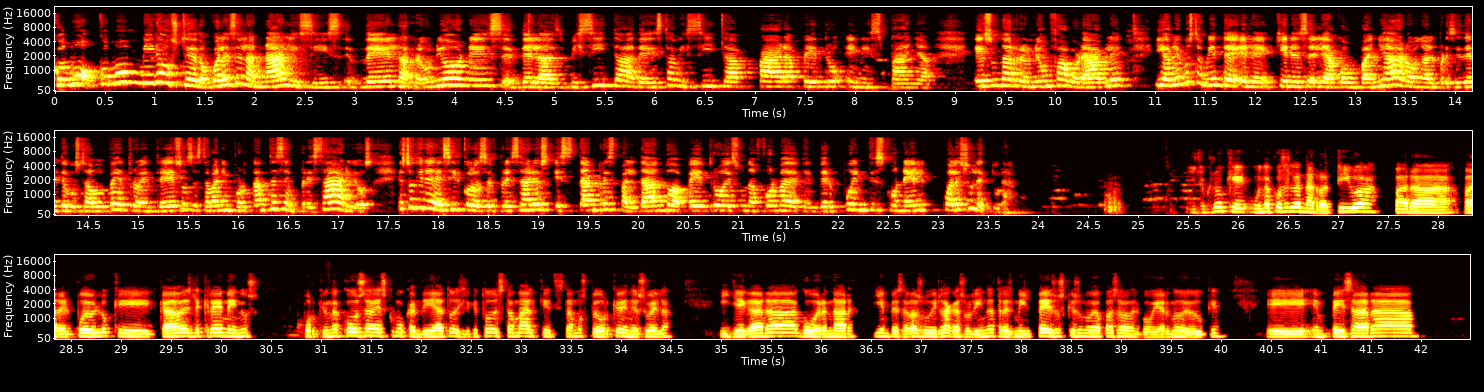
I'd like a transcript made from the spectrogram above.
¿Cómo, ¿Cómo, mira usted o cuál es el análisis de las reuniones, de las visitas, de esta visita para Petro en España? ¿Es una reunión favorable? Y hablemos también de quienes le acompañaron al presidente Gustavo Petro. Entre esos estaban importantes empresarios. ¿Esto quiere decir que los empresarios están respaldando a Petro? ¿Es una forma de tender puentes con él? ¿Cuál es su lectura? Y yo creo que una cosa es la narrativa para, para el pueblo que cada vez le cree menos, porque una cosa es como candidato decir que todo está mal, que estamos peor que Venezuela, y llegar a gobernar y empezar a subir la gasolina a 3 mil pesos, que eso no había pasado en el gobierno de Duque, eh, empezar a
